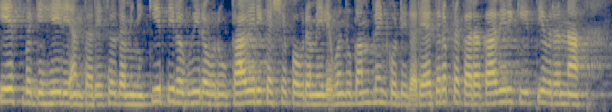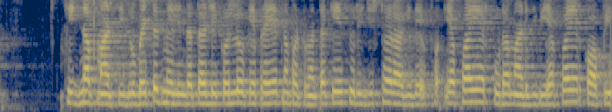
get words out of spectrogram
ಕೇಸ್ ಬಗ್ಗೆ ಹೇಳಿ ಅಂತಾರೆ. ಸೌದಾಮಿನಿ ಕೀರ್ತಿ ರಘುವೀರ್ ಅವರು ಕಾವೇರಿ ಕಶ್ಯಪ್ ಅವರ ಮೇಲೆ ಒಂದು ಕಂಪ್ಲೇಂಟ್ ಕೊಟ್ಟಿದ್ದಾರೆ. ಅದರ ಪ್ರಕಾರ ಕಾವೇರಿ ಕೀರ್ತಿಯವರನ್ನು ಕಿಡ್ನಾಪ್ ಮಾಡಿಸಿದ್ರು. ಬೆಟ್ಟದ ಮೇಲಿಂದ ತಳ್ಳಿ ಕೊಲ್ಲೋಕೆ ಪ್ರಯತ್ನ ಪಟ್ಟರು ಅಂತ ಕೇಸು ರಿಜಿಸ್ಟರ್ ಆಗಿದೆ. ಎಫ್ ಐ ಆರ್ ಕೂಡ ಮಾಡಿದ್ದೀವಿ F I R copy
